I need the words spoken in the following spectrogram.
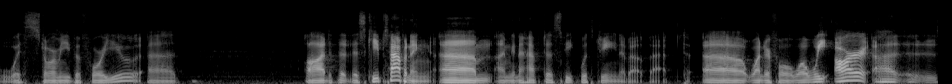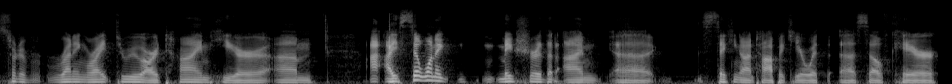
with Stormy before you. Uh, odd that this keeps happening. Um, I'm going to have to speak with Jean about that. Uh, wonderful. Well, we are uh, sort of running right through our time here. Um, I, I, still want to make sure that I'm uh, sticking on topic here with uh, self care.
